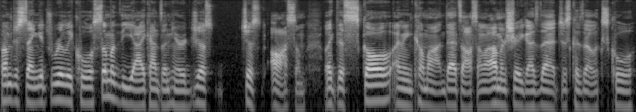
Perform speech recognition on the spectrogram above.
But I'm just saying it's really cool. Some of the icons on here are just just awesome. Like the skull, I mean, come on, that's awesome. I'm going to show you guys that just because that looks cool.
